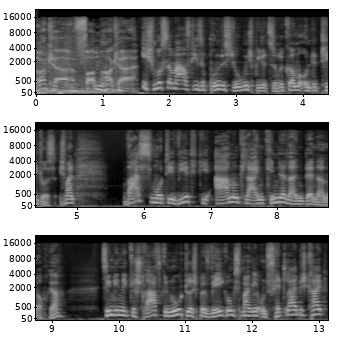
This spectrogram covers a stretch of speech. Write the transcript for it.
Rocker vom Hocker. Ich muss nochmal auf diese Bundesjugendspiele zurückkommen und den Titus. Ich meine, was motiviert die armen kleinen Kinderlein denn dann noch, ja? Sind die nicht gestraft genug durch Bewegungsmangel und Fettleibigkeit?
